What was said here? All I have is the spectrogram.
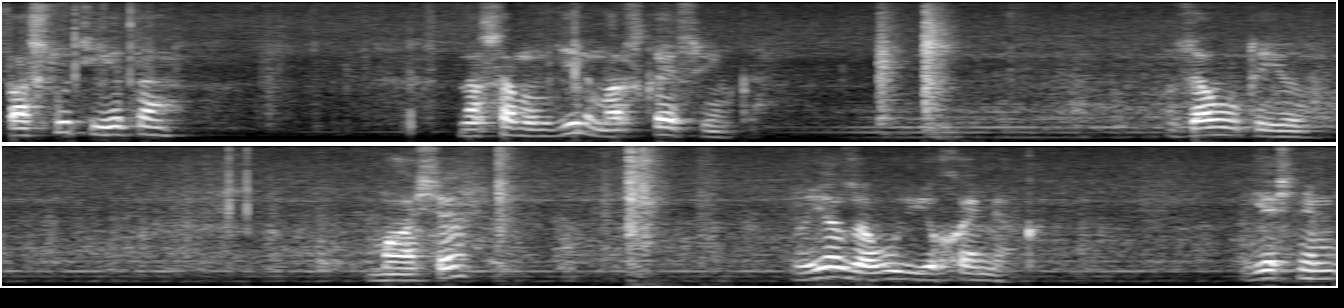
по сути это на самом деле морская свинка. Зовут ее Мася, но я зову ее хомяк. Я с ним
